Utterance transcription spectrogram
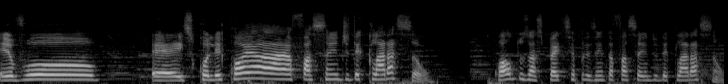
eu vou é, escolher qual é a façanha de declaração. Qual dos aspectos representa a façanha de declaração?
